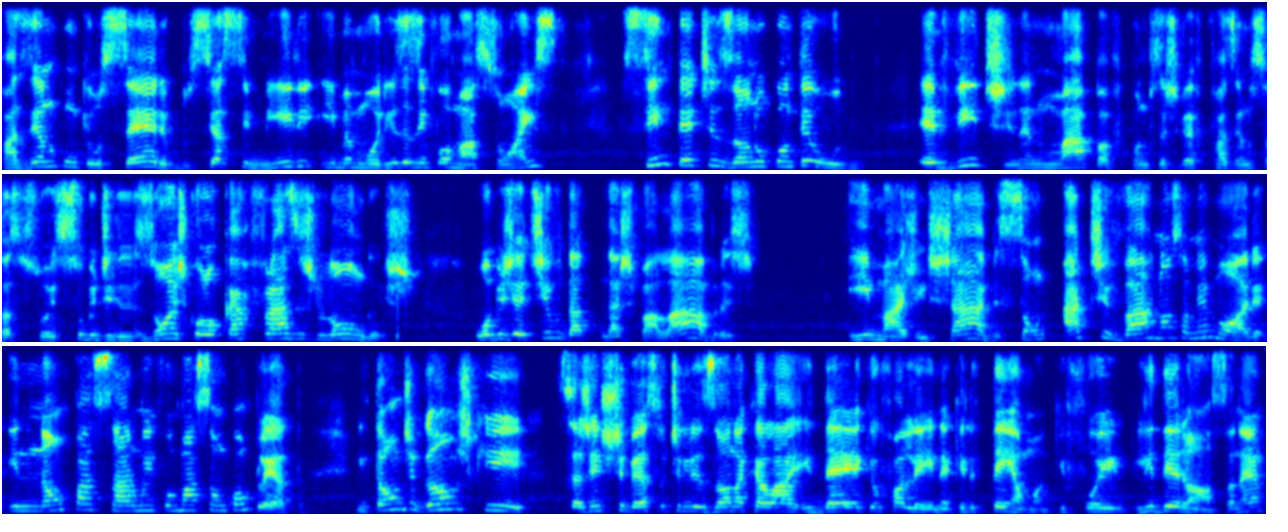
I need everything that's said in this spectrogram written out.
fazendo com que o cérebro se assimile e memorize as informações, sintetizando o conteúdo. Evite, né, no mapa, quando você estiver fazendo suas, suas subdivisões, colocar frases longas. O objetivo da, das palavras e imagens-chave são ativar nossa memória e não passar uma informação completa. Então, digamos que se a gente estivesse utilizando aquela ideia que eu falei, né, aquele tema que foi liderança, né?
